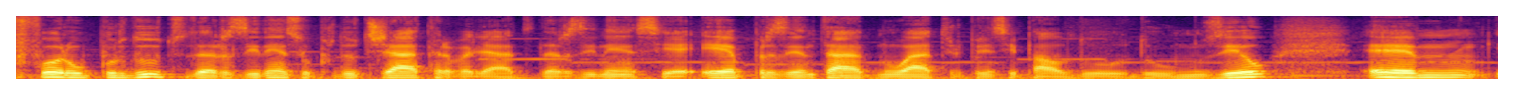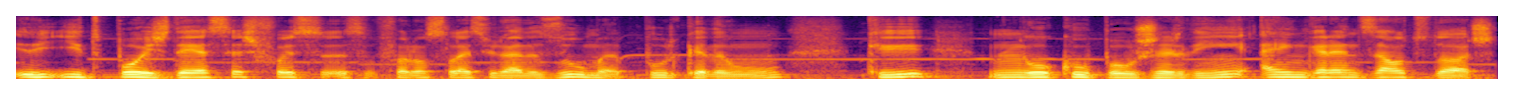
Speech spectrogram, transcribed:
foram o produto da residência, o produto já trabalhado da residência, é apresentado no átrio principal do, do museu. Um, e, e, depois dessas foi, foram selecionadas uma por cada um que um, ocupa o jardim em grandes outdoors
